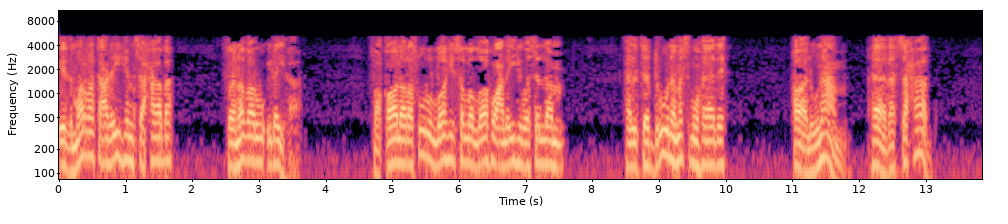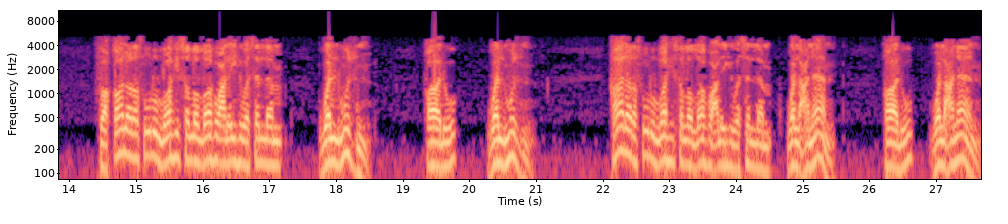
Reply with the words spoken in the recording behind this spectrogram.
إذ مرت عليهم سحابة فنظروا إليها. فقال رسول الله صلى الله عليه وسلم هل تدرون ما اسم هذه؟ قالوا نعم هذا السحاب. فقال رسول الله صلى الله عليه وسلم والمزن. قالوا والمزن. قال رسول الله صلى الله عليه وسلم والعنان. قالوا والعنان.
